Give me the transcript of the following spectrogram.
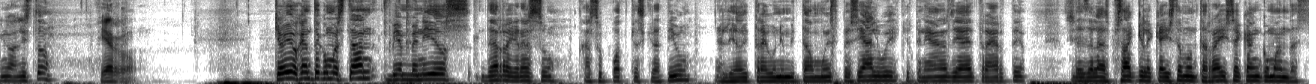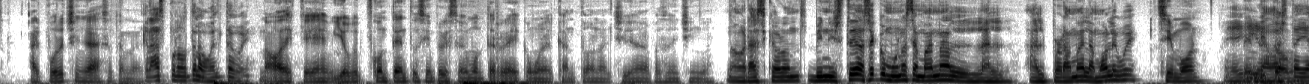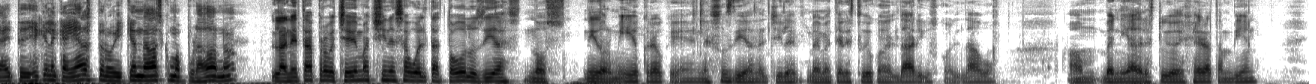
Chingón, ¿listo? Fierro. ¿Qué oye, gente? ¿Cómo están? Bienvenidos de regreso a su podcast creativo. El día de hoy traigo un invitado muy especial, güey, que tenía ganas ya de traerte desde la pasada que le caíste a Monterrey. Secan, ¿cómo andas? Al puro chingazo, carnal. Gracias por darte la vuelta, güey. No, de qué. Yo contento siempre que estoy en Monterrey, como en el cantón, al Chile me la paso un chingo. No, gracias, cabrón. Viniste hace como una semana al, al, al programa de la mole, güey. Simón. Y, me y grabaste allá y te dije que le cayeras, pero vi que andabas como apurador, ¿no? La neta aproveché bien machín esa vuelta todos los días. Nos, ni dormí, yo creo que en esos días al Chile. Me metí al estudio con el Darius, con el Davo. Um, venía del estudio de Jera también.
